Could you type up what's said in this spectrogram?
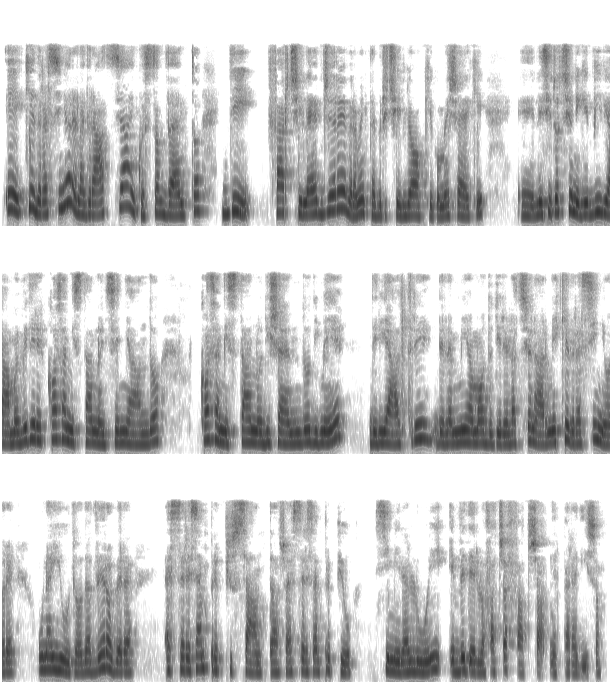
e chiedere al Signore la grazia in questo avvento di farci leggere, veramente aprirci gli occhi come ciechi, eh, le situazioni che viviamo e vedere cosa mi stanno insegnando, cosa mi stanno dicendo di me, degli altri, del mio modo di relazionarmi e chiedere al Signore un aiuto davvero per essere sempre più santa, cioè essere sempre più simile a Lui e vederlo faccia a faccia nel paradiso.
